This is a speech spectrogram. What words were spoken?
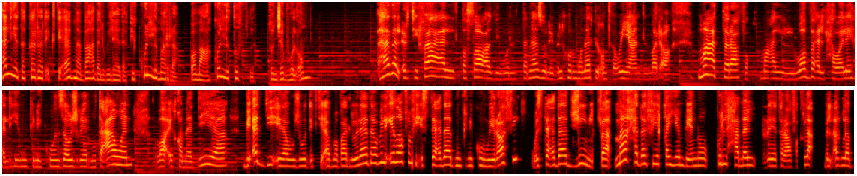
هل يتكرر اكتئاب ما بعد الولادة في كل مرة ومع كل طفل تنجبه الأم؟ هذا الارتفاع التصاعدي والتنازلي بالهرمونات الأنثوية عند المرأة مع الترافق مع الوضع اللي حواليها اللي هي ممكن يكون زوج غير متعاون ضائقة مادية بيؤدي إلى وجود اكتئاب ما بعد الولادة وبالإضافة في استعداد ممكن يكون وراثي واستعداد جيني. فما حدا في قيم بأنه كل حمل يترافق لا بالأغلب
